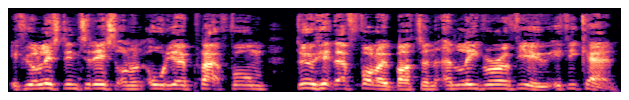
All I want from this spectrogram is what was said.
If you're listening to this on an audio platform, do hit that follow button and leave a review if you can.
